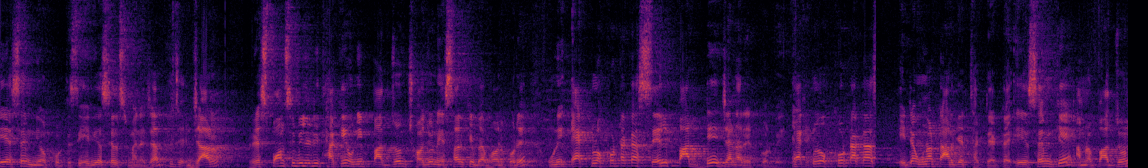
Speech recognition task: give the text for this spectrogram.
এএসএম নিয়োগ করতেছি এরিয়া সেলস ম্যানেজার যার রেসপন্সিবিলিটি থাকে উনি পাঁচজন ছজন এসআরকে ব্যবহার করে উনি এক লক্ষ টাকা সেল পার ডে জেনারেট করবে। এক লক্ষ টাকা এটা ওনার টার্গেট থাকতে। একটা এএসএমকে আমরা পাঁচজন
